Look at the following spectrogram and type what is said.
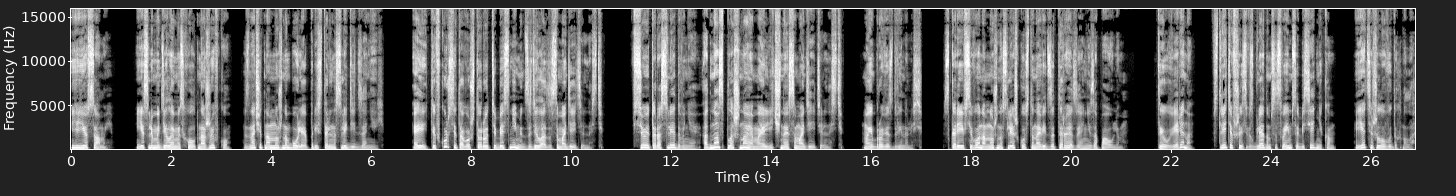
ее самой. Если мы делаем из Холт наживку, значит, нам нужно более пристально следить за ней. Эй, ты в курсе того, что род тебя снимет за дела за самодеятельность? Все это расследование — одна сплошная моя личная самодеятельность. Мои брови сдвинулись. Скорее всего, нам нужно слежку установить за Терезой, а не за Паулем. Ты уверена? Встретившись взглядом со своим собеседником, я тяжело выдохнула.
